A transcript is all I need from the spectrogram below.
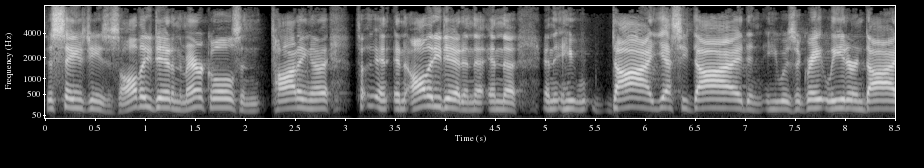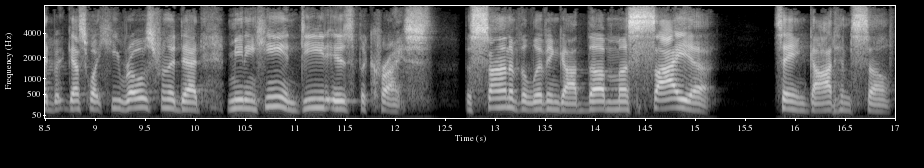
this same Jesus, all that he did in the miracles and taught uh, and, and all that he did, and the, and the and the, he died. Yes, he died, and he was a great leader and died. But guess what? He rose from the dead, meaning he indeed is the Christ, the Son of the living God, the Messiah, saying God Himself,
